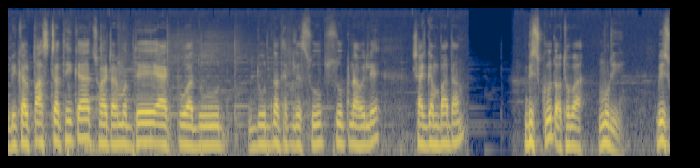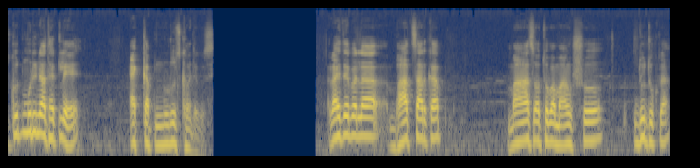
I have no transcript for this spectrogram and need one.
বিকাল পাঁচটা থেকে ছয়টার মধ্যে এক পোয়া দুধ দুধ না থাকলে স্যুপ স্যুপ না হইলে ষাট গ্রাম বাদাম বিস্কুট অথবা মুড়ি। বিস্কুট মুড়ি না থাকলে এক কাপ নুডলস খাওয়াতে গেছে রাইতের বেলা ভাত চার কাপ মাছ অথবা মাংস দুই টুকরা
